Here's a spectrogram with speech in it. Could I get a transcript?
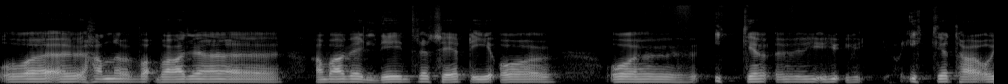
Og han var, han var veldig interessert i å, å ikke, ikke ta og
